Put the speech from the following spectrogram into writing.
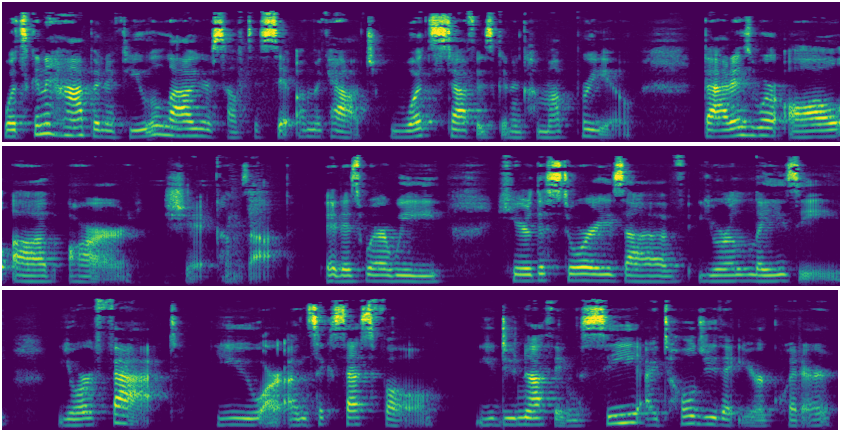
What's going to happen if you allow yourself to sit on the couch? What stuff is going to come up for you? That is where all of our shit comes up. It is where we hear the stories of you're lazy, you're fat, you are unsuccessful, you do nothing. See, I told you that you're a quitter.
